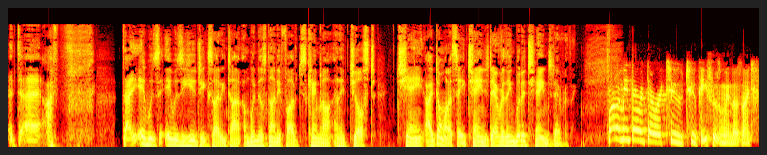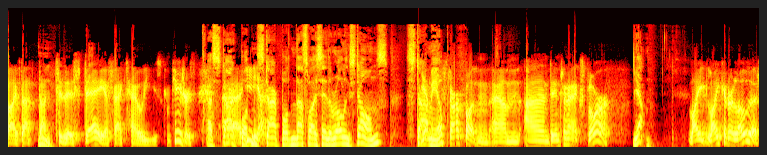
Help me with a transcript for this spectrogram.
uh, I, it was it was a huge exciting time, and Windows ninety five just came out, and it just changed. I don't want to say changed everything, but it changed everything. Well, I mean, there were there were two two pieces in Windows 95 that, that to this day affect how we use computers. A start Uh, button, yeah. start button. That's why I say the Rolling Stones start Yep, me up. Start button um, and Internet Explorer. Yeah, like like it or loathe it,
